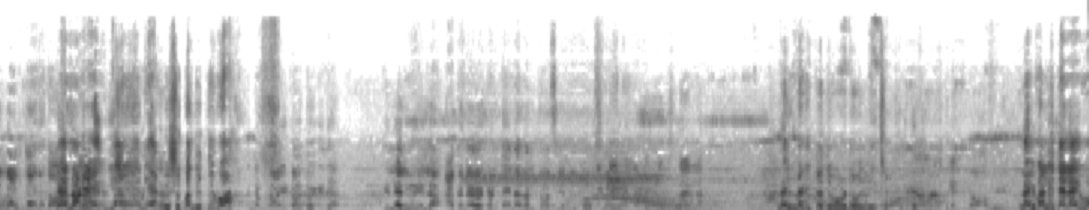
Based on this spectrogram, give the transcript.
ಅಲ್ಲಿ ಅಳ್ತಾ ಇರೋದು ಏ ನೋಡಿ. ಏನ್ ಏನ್ ವಿಷಯಕ್ಕೆ ಬಂದಿದ್ ನೀವು? ನಮ್ಮ ನಾಯಿ ಕಳ್ದೋಗಿದೆ ಇಲ್ಲೆಲ್ಲೂ ಇಲ್ಲ. ಅದನ್ನ ಕಂಟೈನರ್ ಅಲ್ಲಿ ತೋರಿಸಿ ಎಲ್ಲೂ ತೋರಿಸ್ತಾ ಇಲ್ಲ. ಲೈವ್ ನಡೀತದೆ ಓಡೋ ಈಚೆ. ಲೈವ್ ಅಲ್ಲಿದೆ ಲೈವ್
